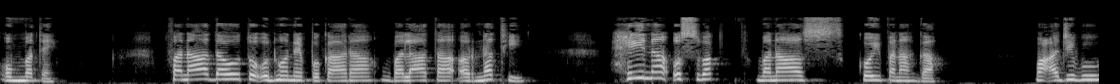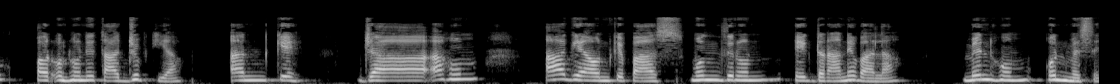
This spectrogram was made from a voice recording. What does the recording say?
امتیں۔ فنا دو تو انہوں نے پکارا، بلاتا اور نہ تھی۔ ہی نہ اس وقت مناس، کوئی پناہ گاہ۔ وہ عجیبو اور انہوں نے تعجب کیا۔ ان کے جا اہم آ گیا ان کے پاس منظر ایک ڈرانے والا۔ من ہم ان میں سے۔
